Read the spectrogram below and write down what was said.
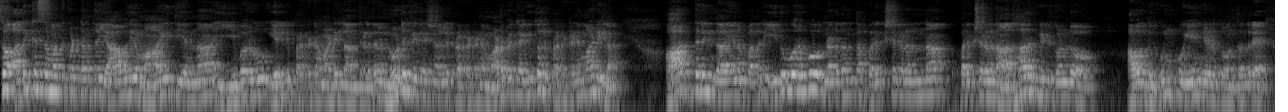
ಸೊ ಅದಕ್ಕೆ ಸಂಬಂಧಪಟ್ಟಂತ ಯಾವುದೇ ಮಾಹಿತಿಯನ್ನ ಇವರು ಎಲ್ಲಿ ಪ್ರಕಟ ಮಾಡಿಲ್ಲ ಅಂತ ಹೇಳಿದ್ರೆ ನೋಟಿಫಿಕೇಶನ್ ಅಲ್ಲಿ ಪ್ರಕಟಣೆ ಮಾಡಬೇಕಾಗಿತ್ತು, ಅಲ್ಲಿ ಪ್ರಕಟಣೆ ಮಾಡಿಲ್ಲ. ಆದ್ದರಿಂದ ಏನಪ್ಪ ಅಂದ್ರೆ ಇದುವರೆಗೂ ನಡೆದಂತ ಪರೀಕ್ಷೆಗಳನ್ನ ಪರೀಕ್ಷೆಗಳನ್ನ ಆಧಾರಕ್ಕೆ ಇಟ್ಕೊಂಡು ಆ ಒಂದು ಗುಂಪು ಏನ್ ಹೇಳ್ತು ಅಂತಂದ್ರೆ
